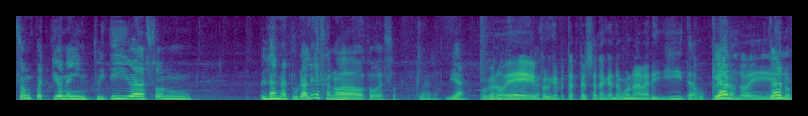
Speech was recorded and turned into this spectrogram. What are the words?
son cuestiones intuitivas, son... La naturaleza nos ha dado todo eso. Claro. ¿Ya? Porque uno No, ve, por ejemplo, estas personas que andan con una varillita buscando Claro, ahí. claro,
